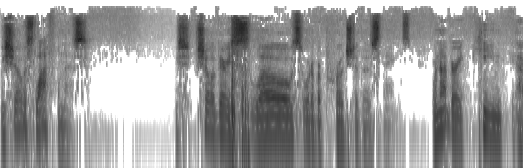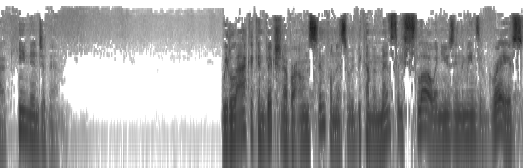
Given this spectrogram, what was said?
We show a slothfulness. We show a very slow sort of approach to those things. We're not very keen, uh, keen into them. We lack a conviction of our own sinfulness and we become immensely slow in using the means of grace.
